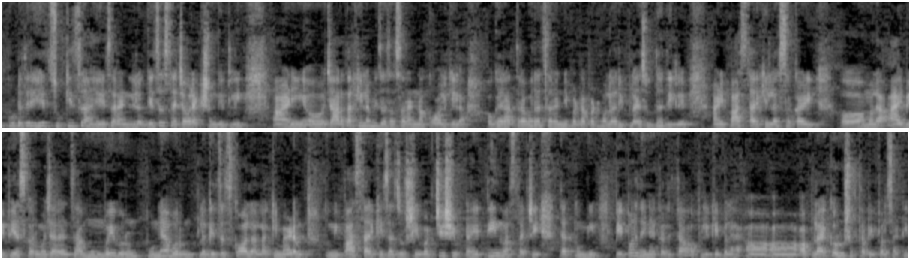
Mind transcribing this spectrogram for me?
तर कुठेतरी हे चुकीचं आहे. सरांनी लगेचच त्याच्यावर ॲक्शन घेतली. आणि चार तारखेला मी जसा सरांना कॉल केला अवघ्या रात्रभरात सरांनी पटापट मला रिप्लायसुद्धा दिले. आणि पाच तारखेला सकाळी मला आय बी पी एस कर्मचाऱ्यांचा मुंबईवरून पुण्यावरून लगेचच कॉल आला की मॅडम तुम्ही पाच तारखेचा जो शेवटची शिफ्ट आहे तीन वाजताची त्यात तुम्ही पेपर देण्याकरिता अप्लिकेबल आहे अप्लाय करू शकता पेपरसाठी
